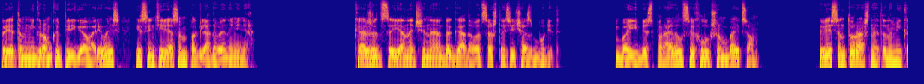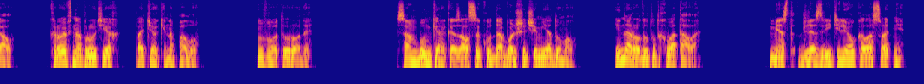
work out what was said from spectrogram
при этом негромко переговариваясь и с интересом поглядывая на меня. Кажется, я начинаю догадываться, что сейчас будет. Бои без правил с их лучшим бойцом. Весь антураж на это намекал. Кровь на прутьях, потеки на полу. Вот уроды. Сам бункер оказался куда больше, чем я думал. И народу тут хватало. Мест для зрителей около сотни,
